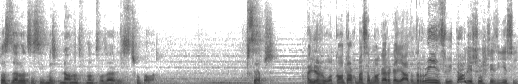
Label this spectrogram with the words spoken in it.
posso dar outros assim, mas não, não te, não te vou dar isso, desculpa lá. Percebes? Aí na rua, quando começa uma gargalhada de riso e tal, e as pessoas dizem assim,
